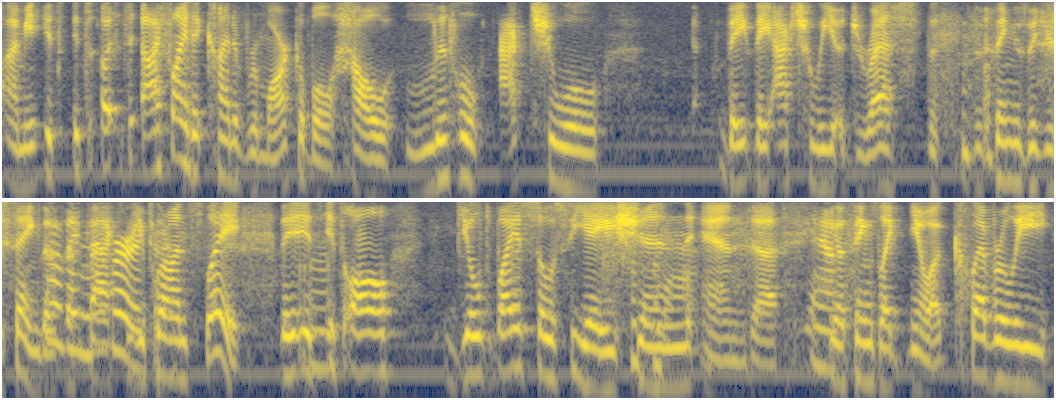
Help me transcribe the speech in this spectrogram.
I mean, it's, it's, it's I find it kind of remarkable how little actual they they actually address the, the things that you're saying, the, no, the facts that you put on Slay. It's mm-hmm. it's all guilt by association yeah. and uh, yeah. you know things like you know a cleverly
